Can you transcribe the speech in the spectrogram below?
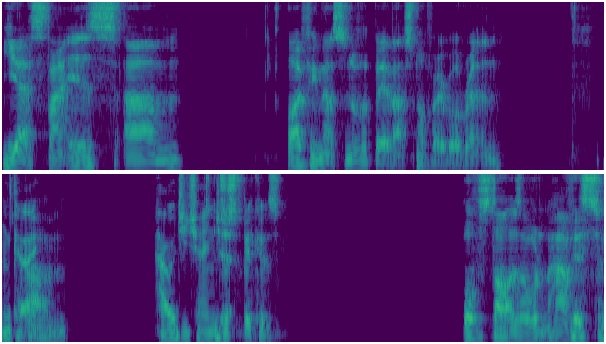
Yes, that is. Um, I think that's another bit that's not very well written. Okay, Um, how would you change it? just because. Well, for starters, I wouldn't have it. So,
